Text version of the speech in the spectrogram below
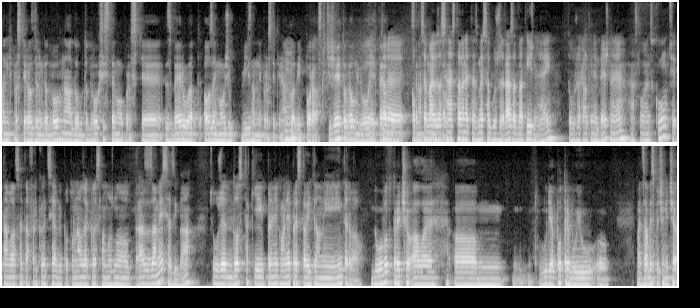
len ich proste rozdelím do dvoch nádob, do dvoch systémov proste zberu a ozaj môžu významne proste tie náklady mm. porásť. Čiže je to veľmi dôležité. Niektoré obce majú zase nastavené ten zmesak už raz za dva týždne, hej? To už je relatívne bežné na Slovensku, čiže tam vlastne tá frekvencia by potom naozaj klesla možno raz za mesiac iba, čo už je dosť taký pre niekoho nepredstaviteľný interval. Dôvod, prečo ale um, ľudia potrebujú mať zabezpečený ča,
